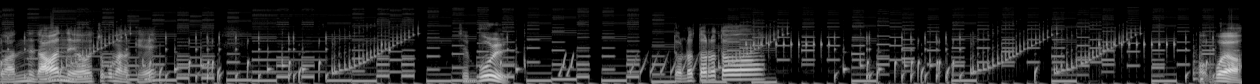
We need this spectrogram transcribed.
왔네, 나왔네요. 조그만하게. 이제 물. 떨어떨어떨. 어, 뭐야.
